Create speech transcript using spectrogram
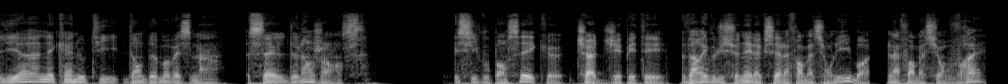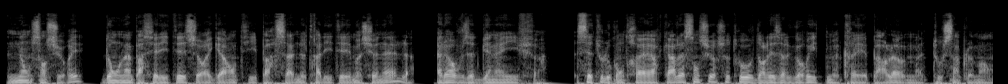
L'IA n'est qu'un outil dans de mauvaises mains, celle de l'engeance. Si vous pensez que ChatGPT va révolutionner l'accès à l'information libre, l'information vraie, non censurée, dont l'impartialité serait garantie par sa neutralité émotionnelle, alors vous êtes bien naïf. C'est tout le contraire, car la censure se trouve dans les algorithmes créés par l'homme, tout simplement.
